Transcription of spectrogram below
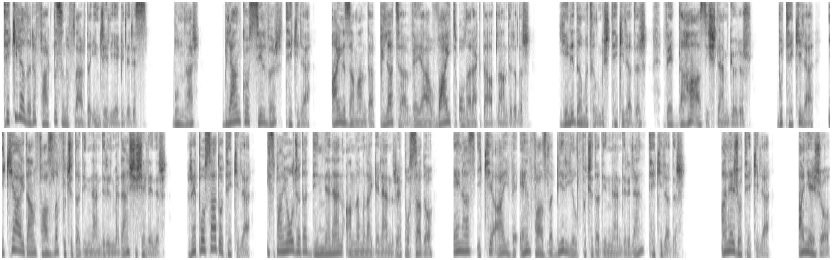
Tekilaları farklı sınıflarda inceleyebiliriz. Bunlar Blanco Silver tekila, aynı zamanda plata veya white olarak da adlandırılır. Yeni damıtılmış tekiladır ve daha az işlem görür. Bu tekila, iki aydan fazla fıçıda dinlendirilmeden şişelenir. Reposado tekila, İspanyolca'da dinlenen anlamına gelen reposado, en az iki ay ve en fazla bir yıl fıçıda dinlendirilen tekiladır. Anejo tekila, Anejo,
